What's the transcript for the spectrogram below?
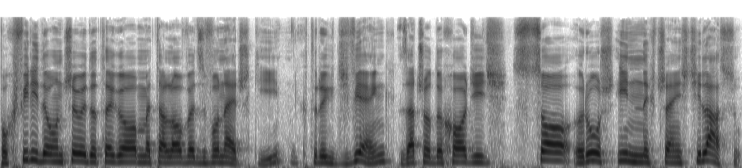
Po chwili dołączyły do tego metalowe dzwoneczki, których dźwięk zaczął dochodzić z co róż innych części lasu.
